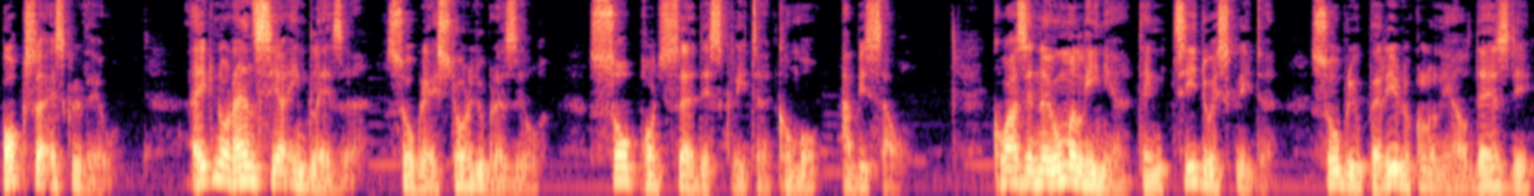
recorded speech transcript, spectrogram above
Boxer escreveu a ignorância inglesa sobre a história do Brasil só pode ser descrita como abissal. Quase nenhuma linha tem sido escrita sobre o período colonial desde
